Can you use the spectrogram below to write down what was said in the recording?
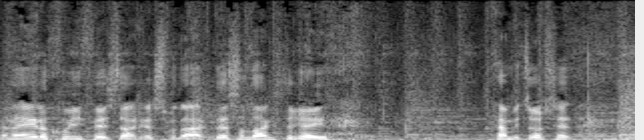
een hele goede visdag is vandaag, desondanks de regen. Ik ga hem weer terugzetten.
